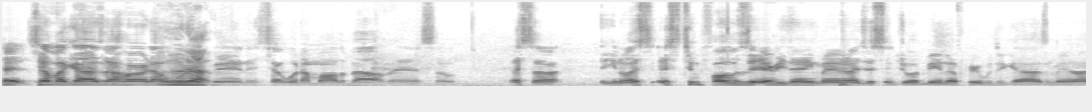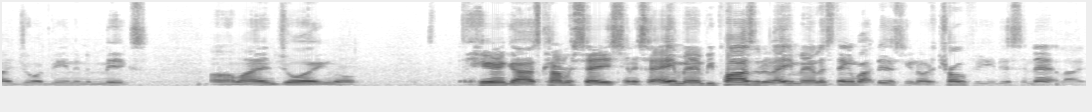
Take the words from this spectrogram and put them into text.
man. show my guys how hard I Put it work, up. man, and show what I'm all about, man. So that's uh you know it's it's two folds of everything, man. I just enjoy being up here with the guys, man. I enjoy being in the mix. Um, I enjoy you know hearing guys' conversation and say, hey man, be positive. Hey man, let's think about this. You know the trophy, this and that. Like,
